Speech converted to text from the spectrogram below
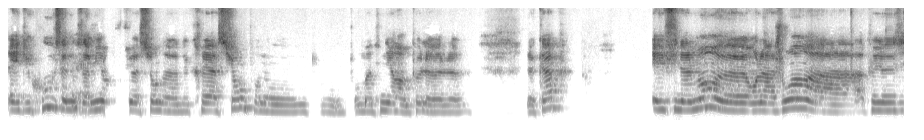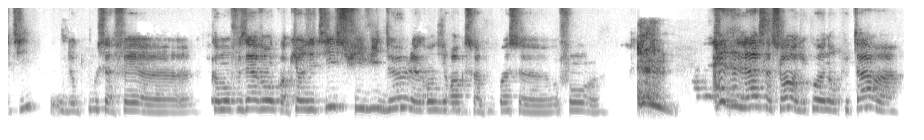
Et du coup, ça nous a mis en situation de, création pour, nous, pour, maintenir un peu le, cap. Et finalement, euh, on l'a rejoint à, Curiosity. Du coup, ça fait euh, comme on faisait avant, quoi. Curiosity suivi de la Grande Irox. Pourquoi, ce, au fond, euh, là, ça sort du coup un an plus tard.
